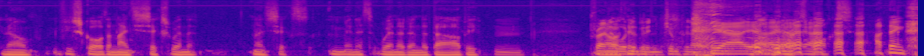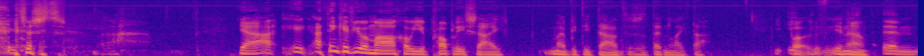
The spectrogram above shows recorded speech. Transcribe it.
you know, if you scored a 96 winner, 96 minute winner in the derby, hmm. You Brenner know, I would have think been jumping out? yeah, yeah, yeah, yeah. I think it's just, yeah. I, I think if you were Marco, you'd probably say maybe deep down, I just didn't like that. But you know, um,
